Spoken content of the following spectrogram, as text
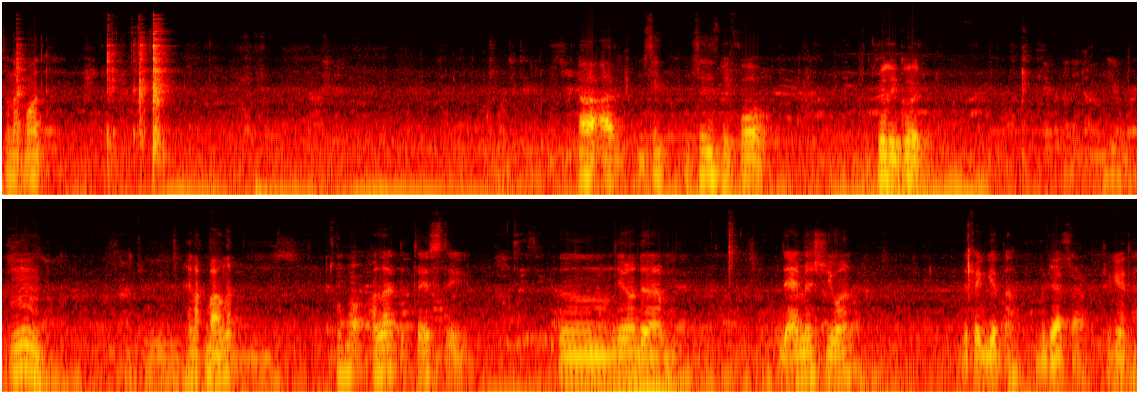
Enak banget. Uh, I've seen, seen this before. It's really good. Hmm. Enak banget. So. I like the tasty. Um, you know the the MSG one, the Vegeta, Vegeta. Vegeta.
